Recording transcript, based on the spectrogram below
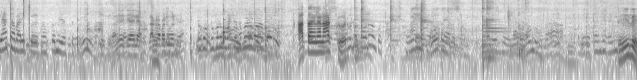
गॅस बारीक करू, कमी जास्त करू. लाकडा पाठीवर नाक कर. ते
